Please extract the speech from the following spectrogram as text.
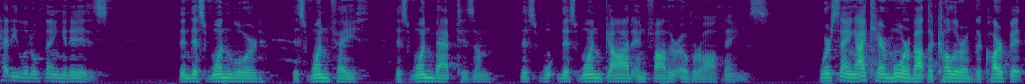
petty little thing it is than this one Lord, this one faith, this one baptism, this, this one God and Father over all things. We're saying, I care more about the color of the carpet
